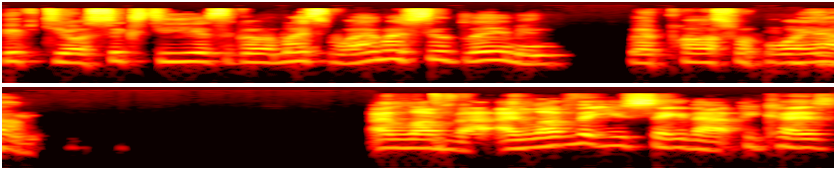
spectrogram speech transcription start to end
50 or 60 years ago. Am I, why am I still blaming my past for who I am? I love that. I love that you say that because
